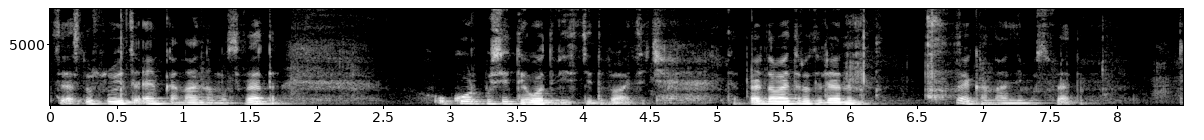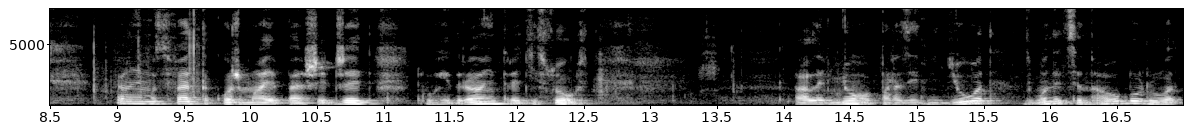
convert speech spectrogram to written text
Це стосується М-канального MOSFET у корпусі ТО-220. Тепер давайте розглянемо П-канальний MOSFET. MOSFET також має перший джейт, другий драйн, третій соус. Але в нього паразитний діод дзвониться наоборот.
